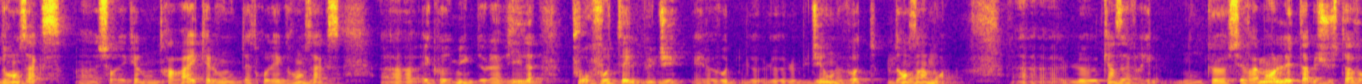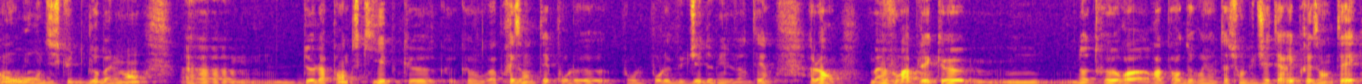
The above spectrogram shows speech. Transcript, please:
grands axes euh, sur lesquels on travaille, quels vont être les grands axes euh, économiques de la ville pour voter le budget. Et le budget, on le vote dans un mois. Euh, le 15 avril. Donc c'est vraiment l'étape juste avant où on discute globalement de la pente que, que, l'on va présenter pour le, pour, le, budget 2021. Alors, ben, vous rappelez que notre rapport d'orientation budgétaire, il présentait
